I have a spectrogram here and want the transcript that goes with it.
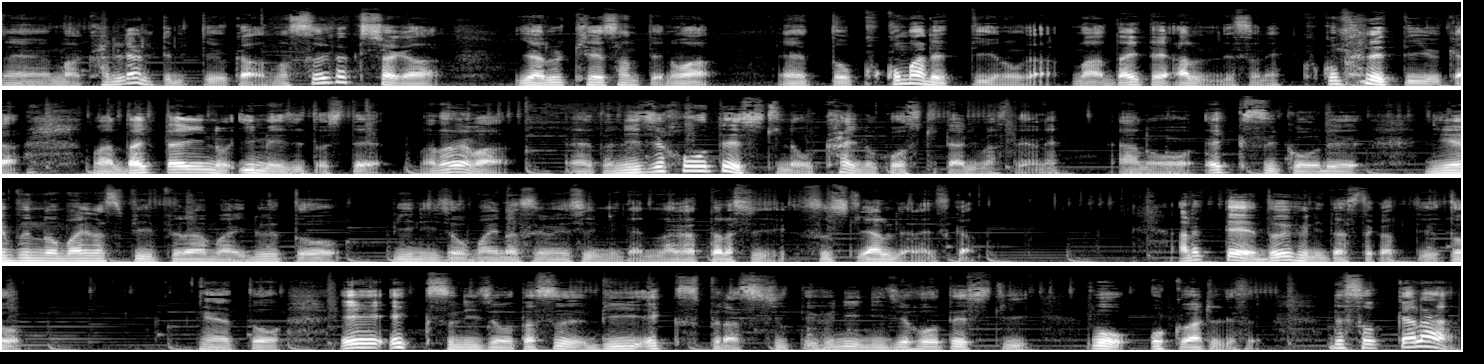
えー、まあ限られてるっていうか、まあ、数学者がやる計算っていうのは、えっと、ここまでっていうのが、まあ大体あるんですよね。ここまでっていうか、まあ大体のイメージとして、まあ例えば、えっと、二次方程式の解の公式ってありましたよね。あの、x イコール 2a 分のマイナス p プラマイルート b2 乗マイナス 4c みたいな長ったらしい数式あるじゃないですか。あれってどういう風に出したかっていうと、えっ、と、ax2 乗足す bx プラス c っていう風に二次方程式を置くわけです。で、そっから、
